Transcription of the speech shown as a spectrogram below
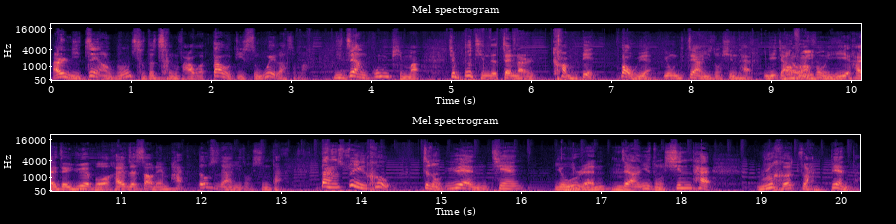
而你这样如此的惩罚我，到底是为了什么？你这样公平吗？就不停的在那儿抗辩。抱怨，用这样一种心态。你讲的王凤仪王凤仪，还有这约伯，还有这少年派，都是这样一种心态。但是最后，这种怨天尤人这样一种心态如何转变的？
